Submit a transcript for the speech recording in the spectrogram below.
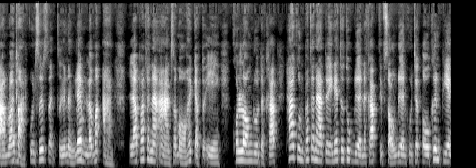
300 บาทคุณซื้อหนังสือหนึ่งเล่มแล้วมาอ่าน แล้วพัฒนาอ่านสมองให้กับตัวเอง คนลองดูแต่ครับถ้าคุณพัฒนาตัวเองได้ทุกๆ เดือนนะครับ12 เดือนคุณจะโตขึ้นเพียง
